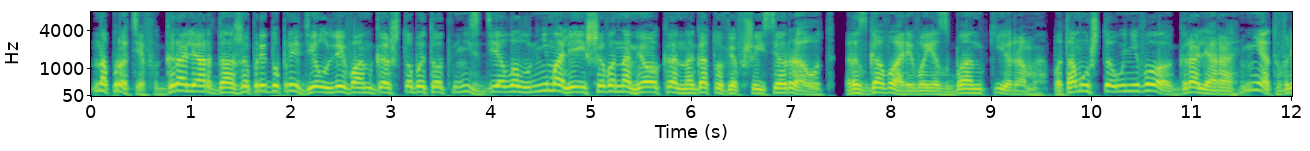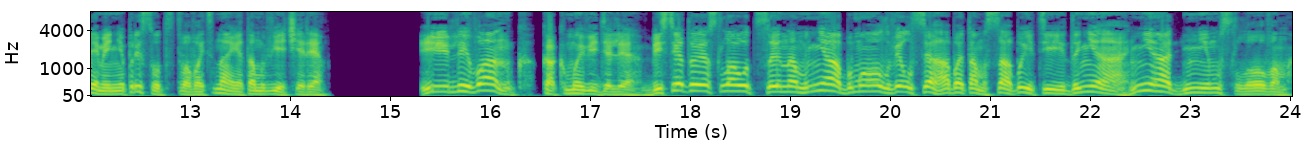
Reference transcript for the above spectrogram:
Напротив, Граляр даже предупредил Ливанга, чтобы тот не сделал ни малейшего намека на готовившийся раут, разговаривая с банкиром, потому что у него, Граляра, нет времени присутствовать на этом вечере. И Ливанг, как мы видели, беседуя с Лауцином, не обмолвился об этом событии дня ни одним словом.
